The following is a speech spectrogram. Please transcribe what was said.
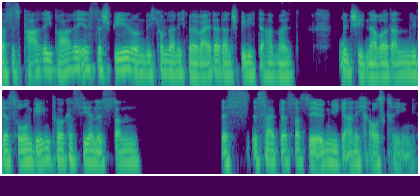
dass es pari pari ist, das Spiel, und ich komme da nicht mehr weiter, dann spiele ich da halt mal unentschieden. Aber dann wieder so ein Gegentor kassieren, ist dann, das ist halt das, was wir irgendwie gar nicht rauskriegen.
